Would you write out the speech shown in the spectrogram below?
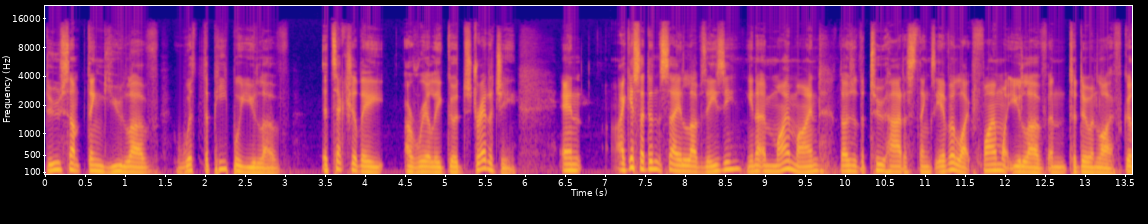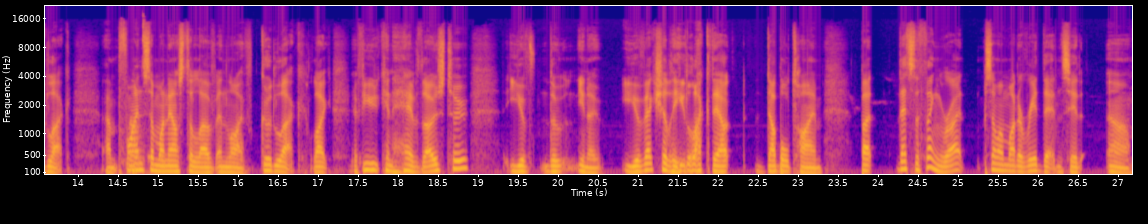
do something you love with the people you love, it's actually a really good strategy. And I guess I didn't say love's easy. You know, in my mind, those are the two hardest things ever. Like, find what you love and to do in life. Good luck. Um, find someone else to love in life. Good luck. Like, if you can have those two, you've the you know you've actually lucked out double time. But that's the thing, right? Someone might have read that and said, "Oh,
